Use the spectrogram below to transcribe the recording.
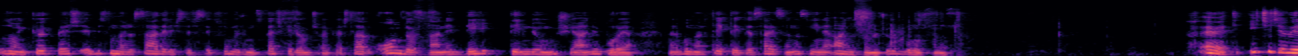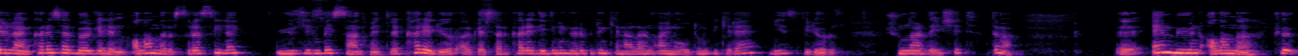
O zaman kök 5 e biz bunları sadeleştirirsek sonucumuz kaç geliyormuş arkadaşlar? 14 tane delik deliniyormuş yani buraya. Hani bunları tek tek de saysanız yine aynı sonucu bulursunuz. Evet, iç içe verilen karesel bölgelerin alanları sırasıyla 125 santimetre kare diyor arkadaşlar. Kare dediğine göre bütün kenarların aynı olduğunu bir kere biz biliyoruz. Şunlar da eşit değil mi? Ee, en büyüğün alanı kö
